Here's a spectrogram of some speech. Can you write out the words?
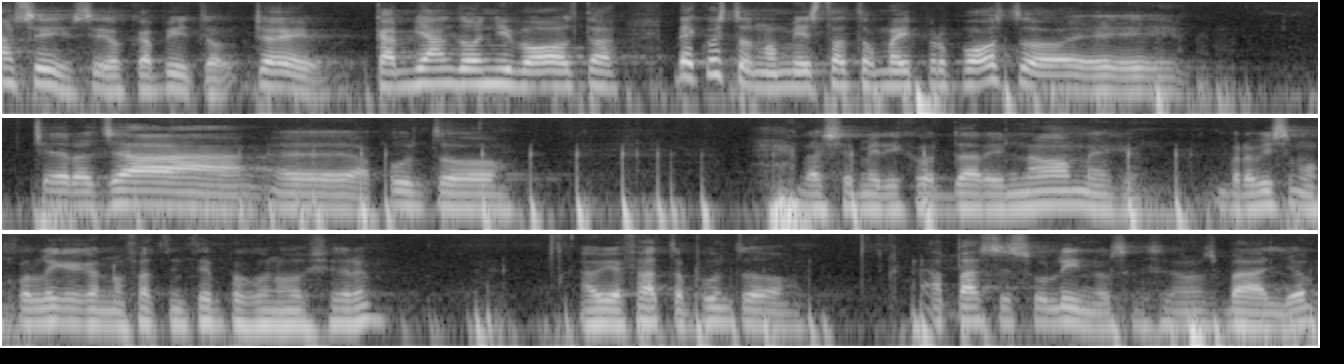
Ah sì, sì, ho capito. Cioè, cambiando ogni volta. Beh, questo non mi è stato mai proposto e c'era già eh, appunto, lasciami ricordare il nome, un bravissimo collega che hanno fatto in tempo a conoscere, aveva fatto appunto a passi su Linux, se non sbaglio,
